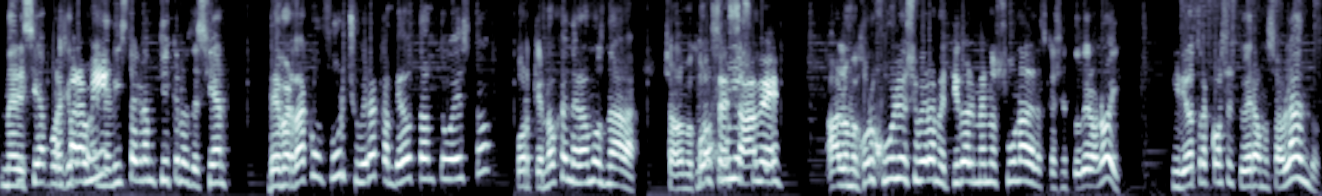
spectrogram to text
Me decía, por ejemplo, en el Instagram que nos decían, ¿De verdad con Furch hubiera cambiado tanto esto? Porque no generamos nada. O sea, a lo mejor no se sabe. a lo mejor Julio se hubiera metido al menos una de las que se tuvieron hoy. Y de otra cosa estuviéramos hablando.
